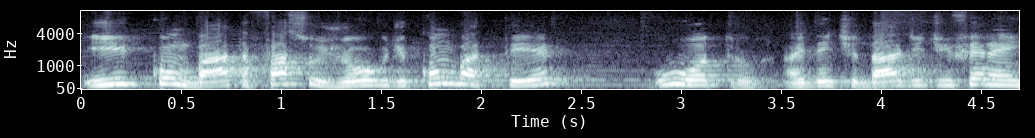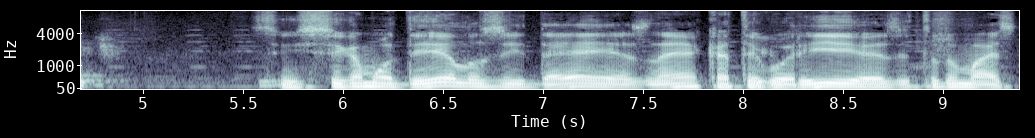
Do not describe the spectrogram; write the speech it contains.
E combata, faça o jogo de combater o outro, a identidade diferente. Sim, siga modelos e ideias, né, categorias e tudo mais.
